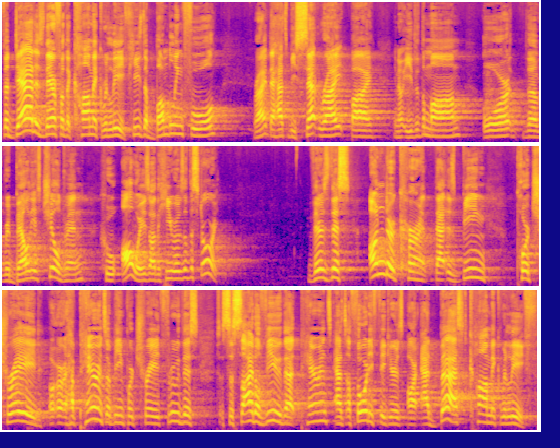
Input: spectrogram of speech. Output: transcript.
The dad is there for the comic relief. He's the bumbling fool, right, that has to be set right by you know, either the mom or the rebellious children who always are the heroes of the story. There's this undercurrent that is being portrayed, or parents are being portrayed through this societal view that parents as authority figures are at best comic relief.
